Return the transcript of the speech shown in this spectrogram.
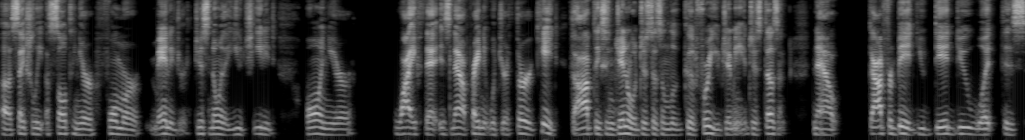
uh, sexually assaulting your former manager. Just knowing that you cheated on your wife that is now pregnant with your third kid. The optics in general just doesn't look good for you, Jimmy. It just doesn't. Now, God forbid you did do what this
